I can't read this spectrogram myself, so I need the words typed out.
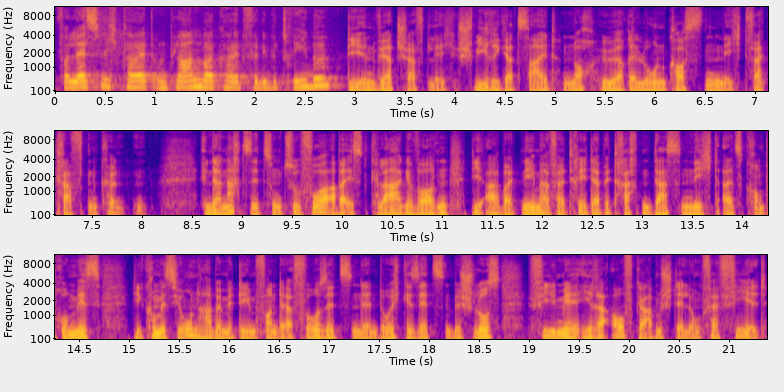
Verlässlichkeit und Planbarkeit für die Betriebe, die in wirtschaftlich schwieriger Zeit noch höhere Lohnkosten nicht verkraften könnten. In der Nachtsitzung zuvor aber ist klar geworden, die Arbeitnehmervertreter betrachten das nicht als Kompromiss. Die Kommission habe mit dem von der Vorsitzenden durchgesetzten Beschluss vielmehr ihre Aufgabenstellung verfehlt,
